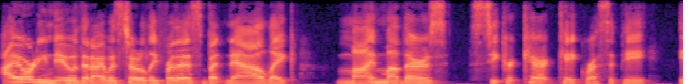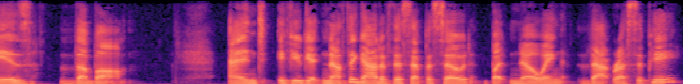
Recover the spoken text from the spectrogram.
I already knew that I was totally for this, but now, like, my mother's secret carrot cake recipe is the bomb. And if you get nothing out of this episode but knowing that recipe,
